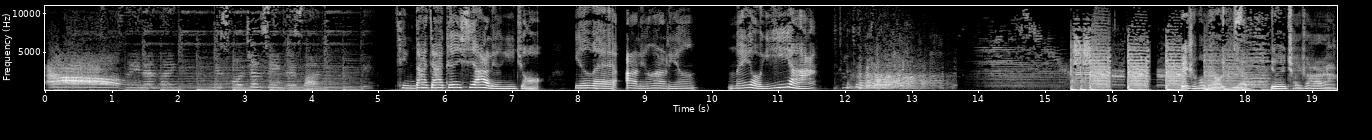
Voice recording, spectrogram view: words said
啊！请大家珍惜二零一九，因为二零二零没有一呀。为什么没有一？因为全是二啊。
